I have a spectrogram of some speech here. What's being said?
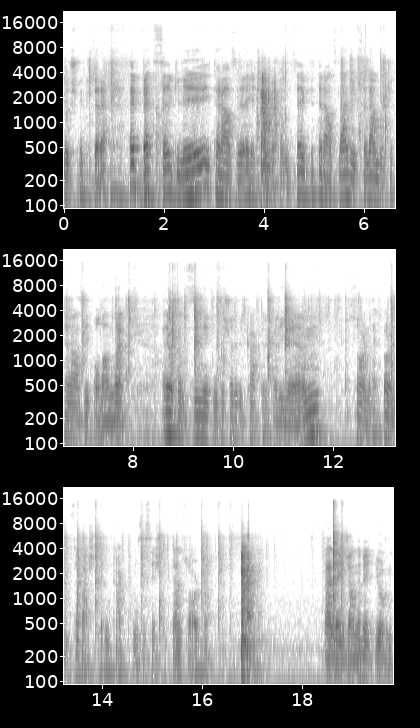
görüşmek üzere. Evet sevgili terazilere geçelim bakalım. Sevgili teraziler ve yükselen burcu terazi olanlar. Hadi bakalım sizin niyetinize şöyle bir kartları karayım. Sonra yorumumuza başlayalım. Kartımızı seçtikten sonra. Ben de heyecanla bekliyorum.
